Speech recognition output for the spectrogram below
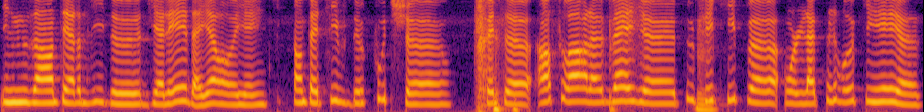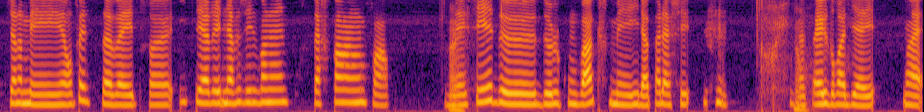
nous a interdit d'y aller. D'ailleurs, il y a une petite tentative de putsch. Euh, en fait, un soir, la veille, toute mmh. l'équipe, on l'a convoqué, dire mais en fait, ça va être hyper énergisant pour certains. Enfin, on a essayé de, le convaincre, mais il n'a pas lâché. il n'a pas eu le droit d'y aller. Ouais.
